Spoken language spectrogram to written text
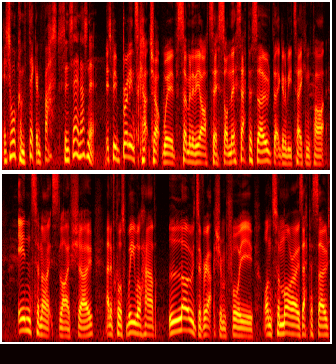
It's all come thick and fast since then, hasn't it? It's been brilliant to catch up with so many of the artists on this episode that are going to be taking part in tonight's live show. And of course, we will have loads of reaction for you on tomorrow's episode.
